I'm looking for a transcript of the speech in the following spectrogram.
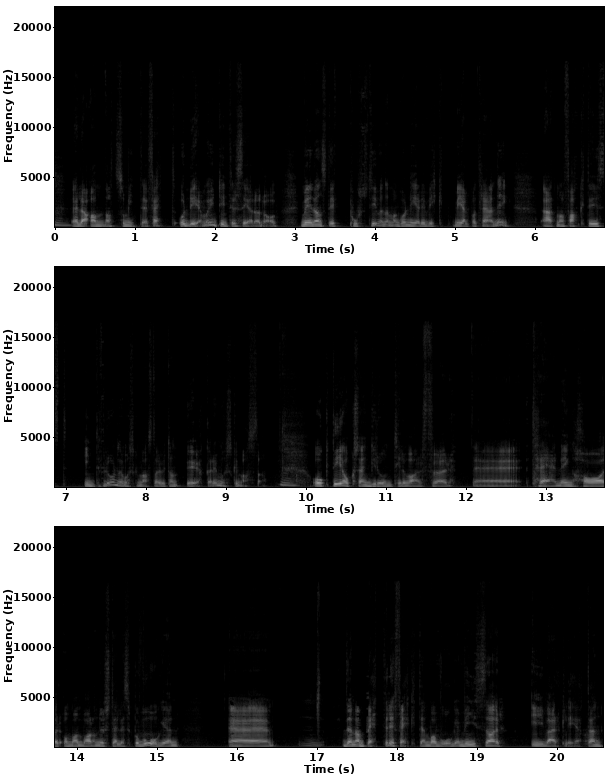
Mm. Eller annat som inte är fett. Och det är man ju inte intresserad av. Medan det positiva när man går ner i vikt med hjälp av träning är att man faktiskt inte förlorar muskelmassa utan ökar i muskelmassa. Mm. Och det är också en grund till varför eh, träning har, om man bara nu ställer sig på vågen, eh, den har bättre effekt än vad vågen visar i verkligheten.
